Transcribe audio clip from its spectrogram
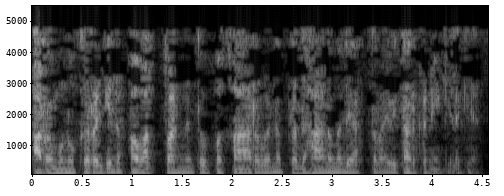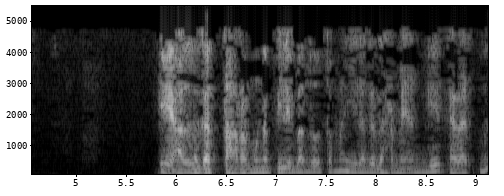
අරමුණු කරගෙන පවත්වන්නට උපකාර වන ප්‍රධානම දෙයක් තමයි විතර්කණය කියලා කියන්නේ. ඒ අල්ලගත්ත අරමුණ පිළිබඳව තමයි ඊළඟ ධර්මයන්ගේ පැවැත්ම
